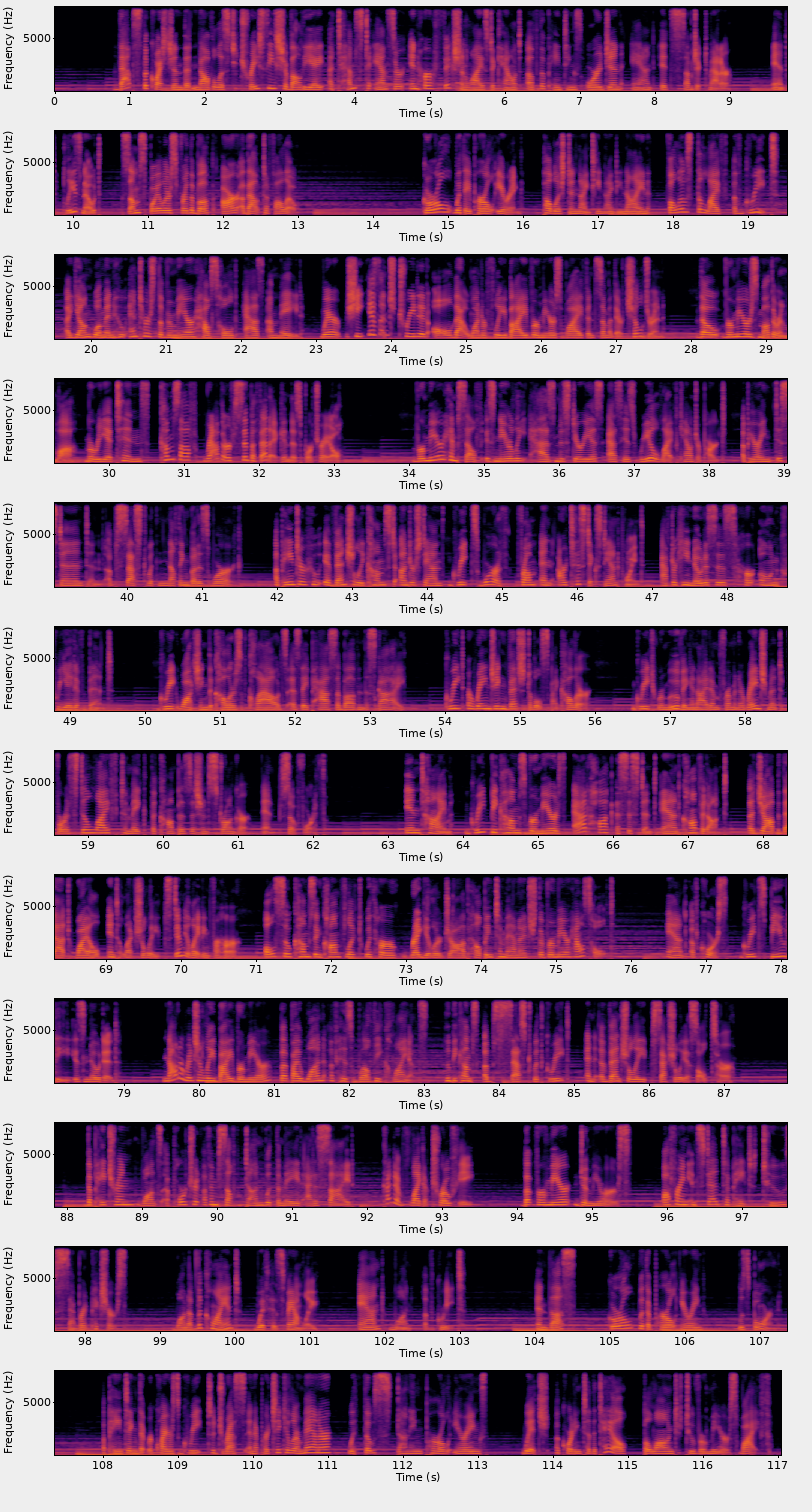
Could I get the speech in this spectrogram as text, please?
That's the question that novelist Tracy Chevalier attempts to answer in her fictionalized account of the painting's origin and its subject matter. And please note, some spoilers for the book are about to follow. Girl with a Pearl Earring, published in 1999, follows the life of Griet, a young woman who enters the Vermeer household as a maid, where she isn't treated all that wonderfully by Vermeer's wife and some of their children, though Vermeer's mother in law, Maria Thins, comes off rather sympathetic in this portrayal. Vermeer himself is nearly as mysterious as his real life counterpart, appearing distant and obsessed with nothing but his work. A painter who eventually comes to understand Griet's worth from an artistic standpoint after he notices her own creative bent. Griet watching the colors of clouds as they pass above in the sky. Griet arranging vegetables by color, Griet removing an item from an arrangement for a still life to make the composition stronger, and so forth. In time, Griet becomes Vermeer's ad hoc assistant and confidant, a job that, while intellectually stimulating for her, also comes in conflict with her regular job helping to manage the Vermeer household. And, of course, Griet's beauty is noted. Not originally by Vermeer, but by one of his wealthy clients, who becomes obsessed with Griet and eventually sexually assaults her. The patron wants a portrait of himself done with the maid at his side, kind of like a trophy. But Vermeer demurs, offering instead to paint two separate pictures one of the client with his family, and one of Griet. And thus, Girl with a Pearl Earring was born. A painting that requires Griet to dress in a particular manner with those stunning pearl earrings which, according to the tale, belonged to Vermeer's wife.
